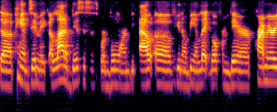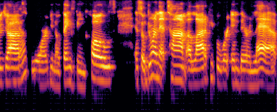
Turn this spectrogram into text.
the pandemic, a lot of businesses were born out of, you know, being let go from their primary jobs Yep. or, you know, things being closed. And so during that time, a lot of people were in their lab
